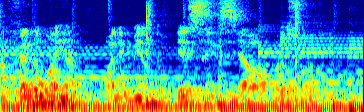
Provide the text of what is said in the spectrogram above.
A fé da manhã, o alimento essencial para a sua vida.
